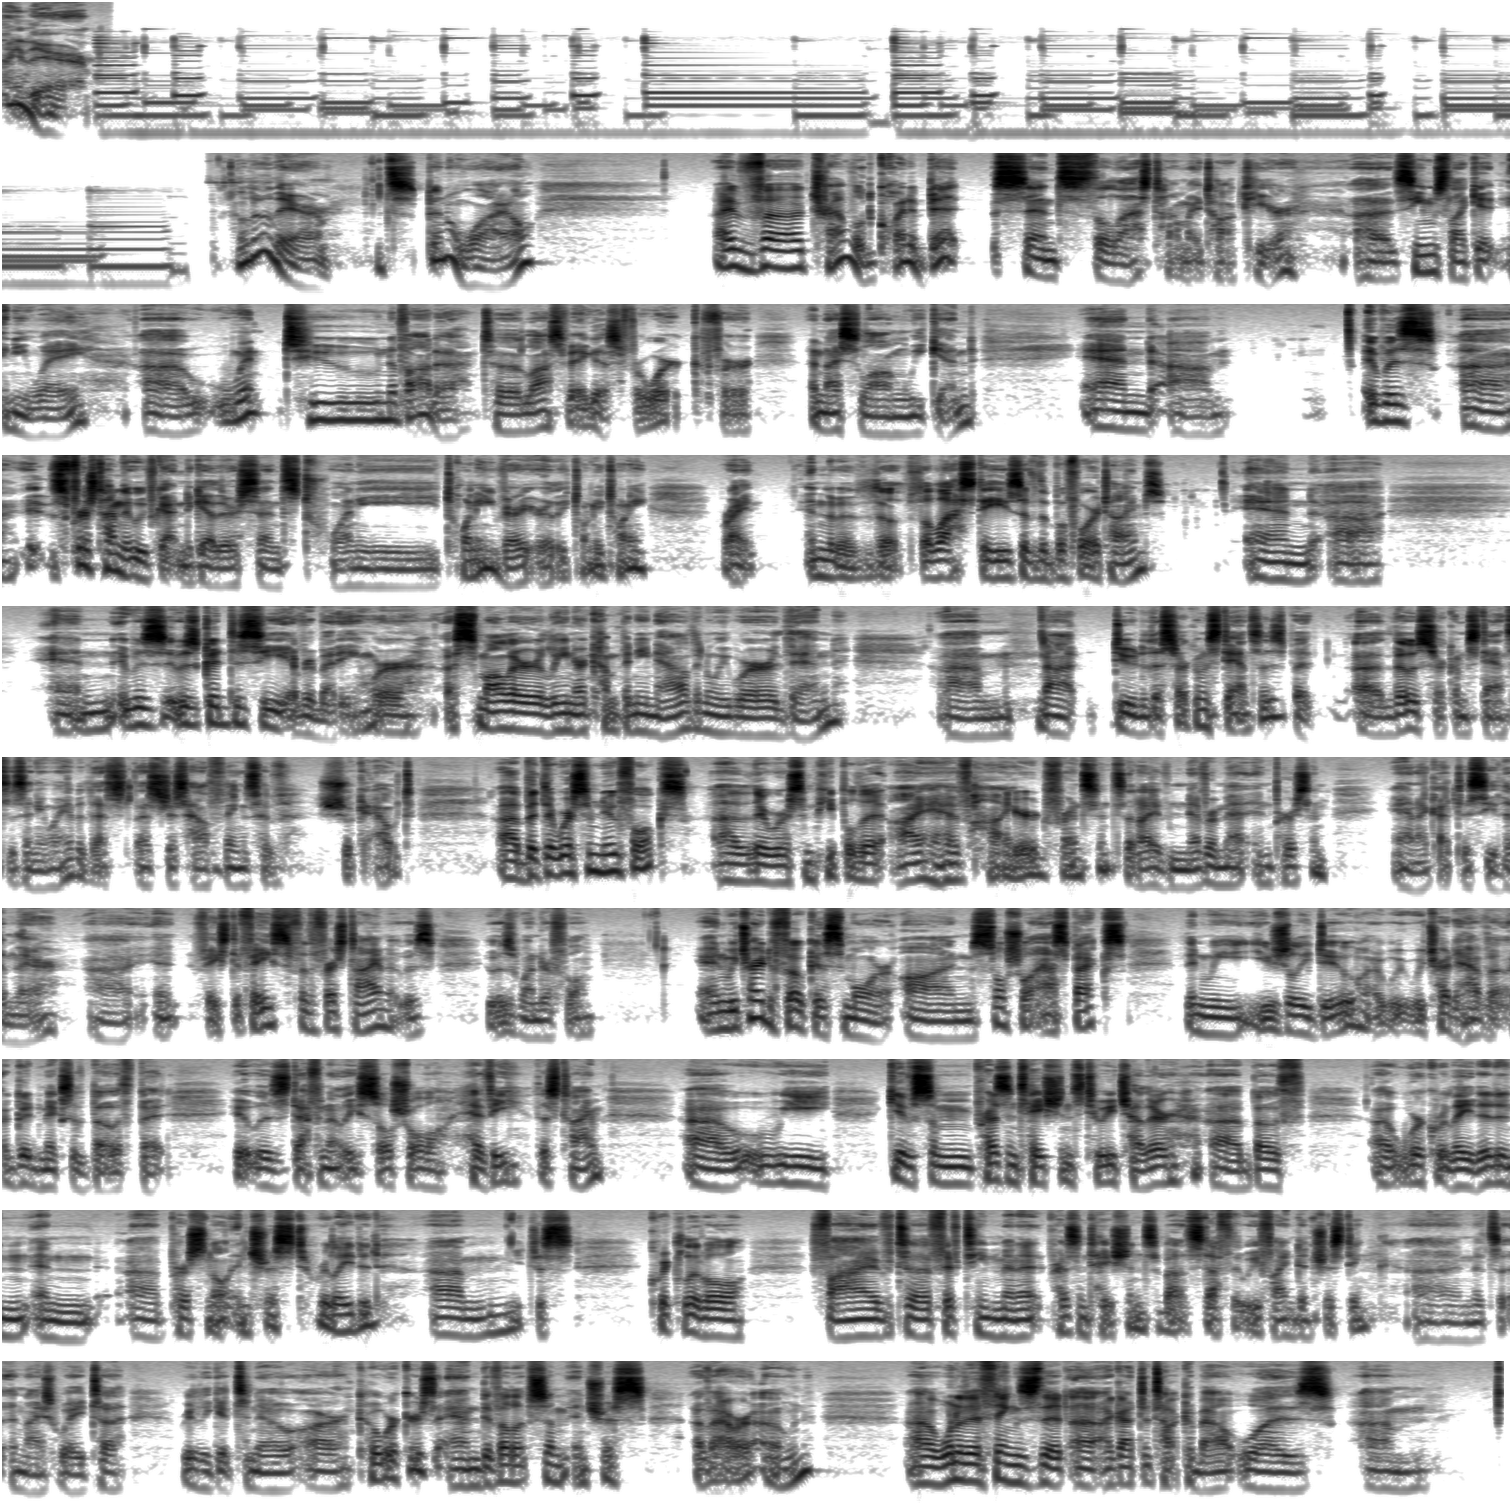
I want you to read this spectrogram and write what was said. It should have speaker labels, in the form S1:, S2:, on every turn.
S1: Hi there. Hello there. It's been a while. I've uh, traveled quite a bit since the last time I talked here. Uh, it seems like it anyway. Uh, went to Nevada, to Las Vegas for work for a nice long weekend. And um, it was uh, it was the first time that we've gotten together since 2020, very early 2020, right in the the, the last days of the before times, and uh, and it was it was good to see everybody. We're a smaller, leaner company now than we were then. Um, not due to the circumstances, but uh, those circumstances anyway. But that's that's just how things have shook out. Uh, but there were some new folks. Uh, there were some people that I have hired, for instance, that I've never met in person, and I got to see them there face to face for the first time. It was it was wonderful, and we tried to focus more on social aspects than we usually do. Uh, we, we try to have a, a, good mix of both, but it was definitely social heavy this time. Uh, we give some presentations to each other, uh, both uh, work related and, and uh, personal interest related. Um, just quick little five to 15 minute presentations about stuff that we find interesting. Uh, and it's a, nice way to really get to know our coworkers and develop some interests of our own. Uh, one of the things that uh, I got to talk about was um,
